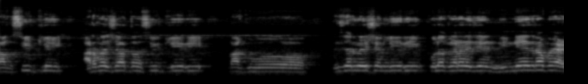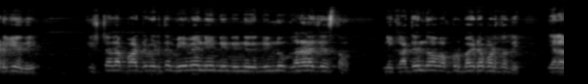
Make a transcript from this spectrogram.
మాకు సీట్లు అరవై శాతం సీట్లు ఇరి మాకు రిజర్వేషన్లు ఇరి కుల గణన చేయండి. నిన్నేదిరాపోయి అడిగేది. కృష్ణన్న పార్టీ పెడితే మేమే నిన్ను నిన్ను నిన్ను గణన చేస్తాం. నీ కథ ఏందో అప్పుడు బయటపడుతుంది. ఇలా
